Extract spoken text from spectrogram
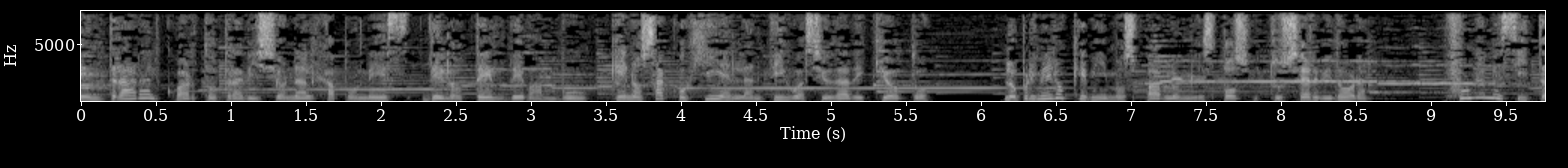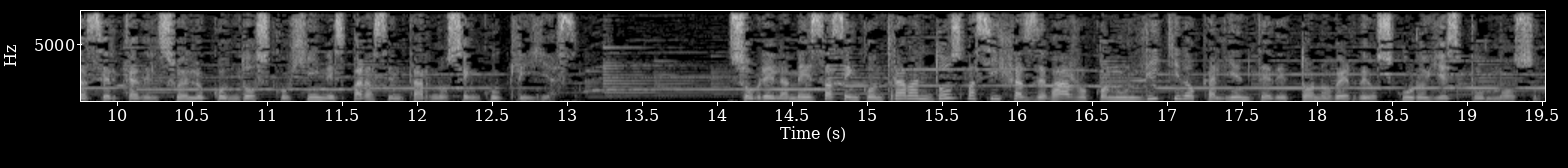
entrar al cuarto tradicional japonés del Hotel de Bambú que nos acogía en la antigua ciudad de Kioto, lo primero que vimos, Pablo, mi esposo y tu servidora, fue una mesita cerca del suelo con dos cojines para sentarnos en cuclillas. Sobre la mesa se encontraban dos vasijas de barro con un líquido caliente de tono verde oscuro y espumoso.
